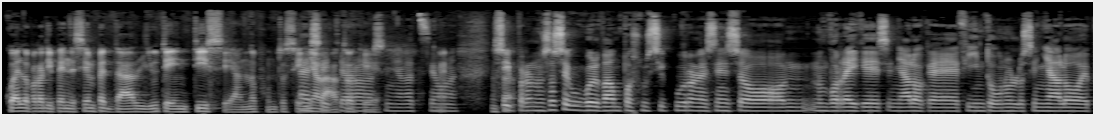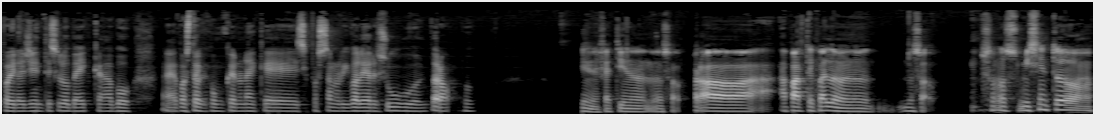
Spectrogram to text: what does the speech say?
Quello però dipende sempre dagli utenti se hanno appunto segnalato eh sì, che... la segnalazione. Eh, non sì, so. però non so se Google va un po' sul sicuro, nel senso non vorrei che segnalo che è finto o non lo segnalo e poi la gente se lo becca, boh, eh, posto che comunque non è che si possano rivalere su Google, però boh in effetti non, non, lo so, però a parte quello, non so, sono, mi sento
